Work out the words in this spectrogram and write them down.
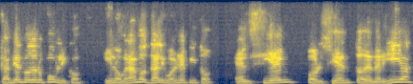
cambia el modelo público y logramos dar, y voy repito, el 100% de energía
